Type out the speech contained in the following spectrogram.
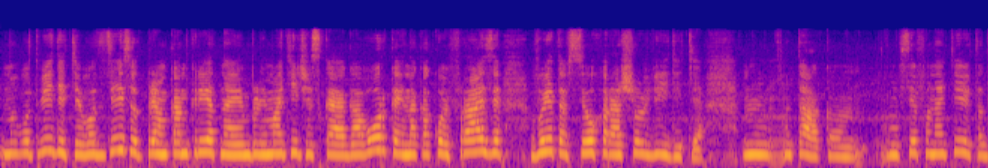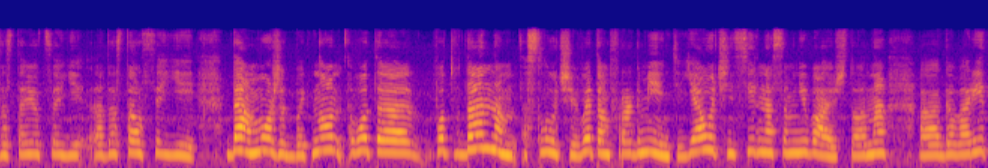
Ну вот видите, вот здесь вот прям конкретная эмблематическая оговорка, и на какой фразе вы это все хорошо видите. Так, эм, все фанатеют, а достается ей, а достался ей. Да, может быть, но вот, э, вот в данном случае, в этом фрагменте, я очень сильно сомневаюсь, что она э, говорит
